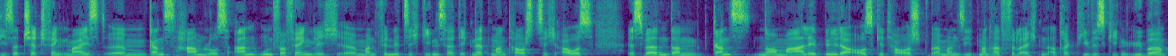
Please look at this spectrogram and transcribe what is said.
Dieser Chat fängt meist ähm, ganz harmlos an, unverfänglich. Äh, man findet sich gegenseitig nett, man tauscht sich aus. Es werden dann ganz normale Bilder ausgetauscht, weil man sieht, man hat vielleicht ein attraktives Gegenüber.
